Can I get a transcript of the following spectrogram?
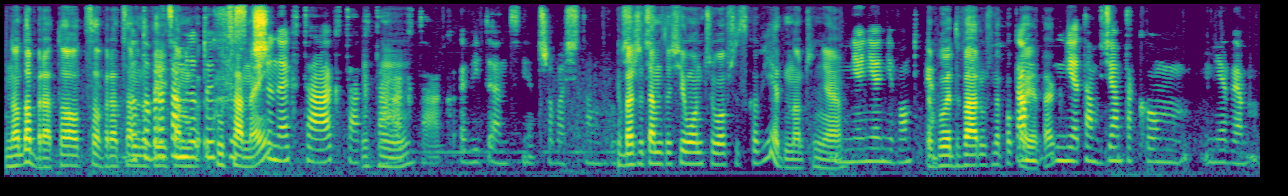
No dobra, to co, wracamy No to do tej wracamy tam do tych kucanej? skrzynek, tak, tak, Mhm. tak, tak. Ewidentnie, trzeba się tam wrócić. Chyba, że tam to się łączyło wszystko w jedno, czy nie? Nie, nie, nie wątpię. To były dwa różne pokoje, tam, tak? Nie, tam widziałam taką, nie wiem,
